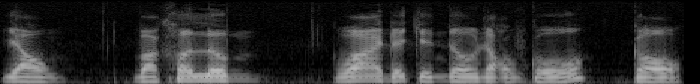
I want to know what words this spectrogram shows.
dòng và column Y để chỉnh độ rộng của cột.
